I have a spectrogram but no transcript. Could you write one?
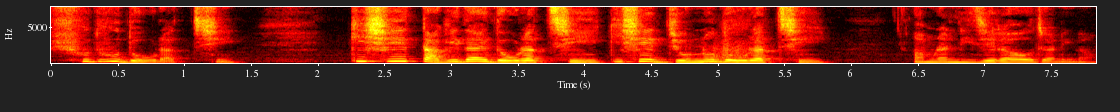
শুধু দৌড়াচ্ছি। কিসের তাগিদায় দৌড়াচ্ছি, কিসের জন্য দৌড়াচ্ছি, আমরা নিজেরাও জানি না।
